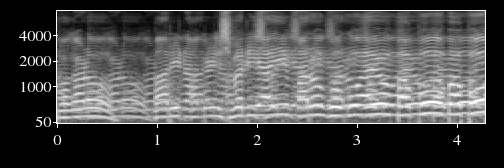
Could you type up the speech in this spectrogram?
વગાડો. મારી નાગણેશ્વરી આવી મારો ગોગો આવ્યો બાપો બાપો.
